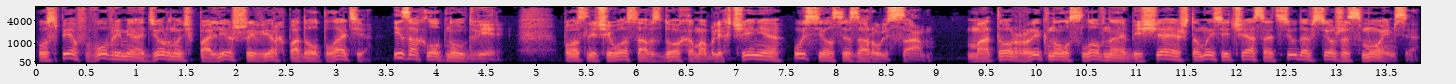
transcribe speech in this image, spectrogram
успев вовремя одернуть полезший вверх подол платья и захлопнул дверь, после чего со вздохом облегчения уселся за руль сам. Мотор рыкнул, словно обещая, что мы сейчас отсюда все же смоемся.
